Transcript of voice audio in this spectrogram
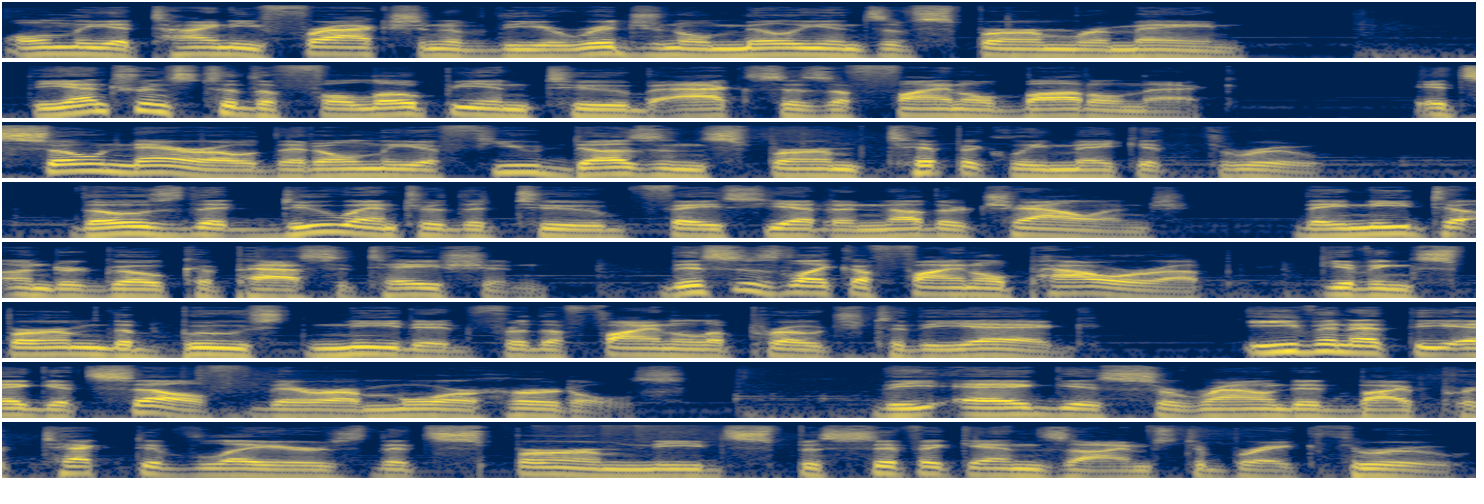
only a tiny fraction of the original millions of sperm remain. The entrance to the fallopian tube acts as a final bottleneck. It's so narrow that only a few dozen sperm typically make it through. Those that do enter the tube face yet another challenge, they need to undergo capacitation. This is like a final power-up, giving sperm the boost needed for the final approach to the egg. Even at the egg itself there are more hurdles. The egg is surrounded by protective layers that sperm needs specific enzymes to break through.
